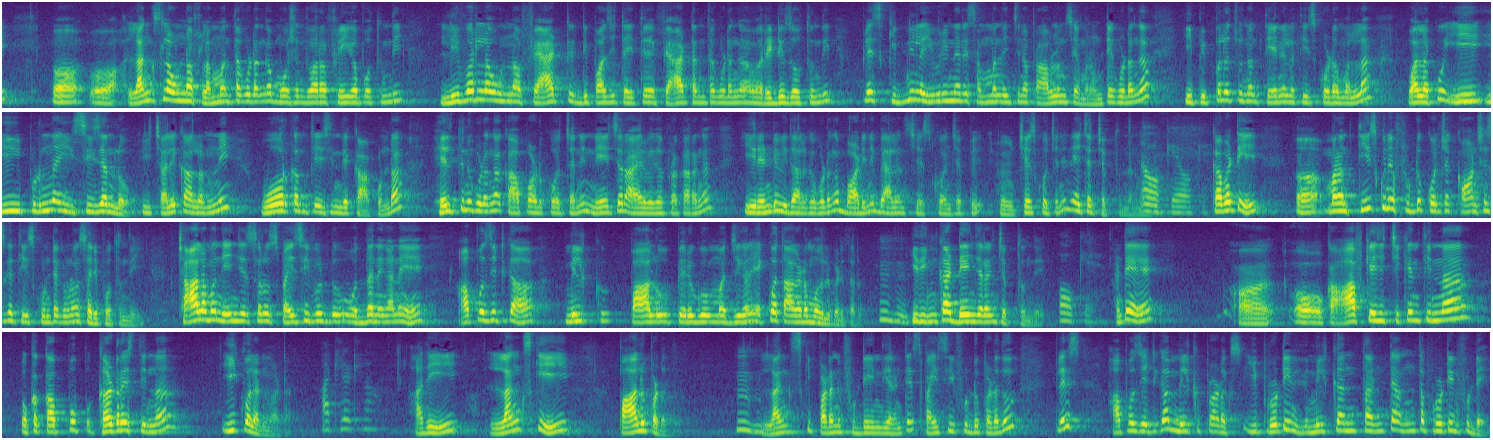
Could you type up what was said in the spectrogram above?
లంగ్స్లో ఉన్న ఫ్లమ్ అంతా కూడా మోషన్ ద్వారా ఫ్రీగా పోతుంది. లివర్లో ఉన్న ఫ్యాట్ డిపాజిట్ అయితే ఫ్యాట్ అంతా కూడా రెడ్యూస్ అవుతుంది. ప్లస్ కిడ్నీలో యూరినరీ సంబంధించిన ప్రాబ్లమ్స్ ఏమైనా ఉంటే కూడా ఈ పిప్పల చూర్ణం తేనెలు తీసుకోవడం వల్ల వాళ్ళకు ఈ ఈ ఇప్పుడున్న ఈ సీజన్లో ఈ చలికాలంని ఓవర్కమ్ చేసిందే కాకుండా హెల్త్ని కూడా కాపాడుకోవచ్చని నేచర్ ఆయుర్వేద ప్రకారంగా ఈ రెండు విధాలుగా కూడా బాడీని బ్యాలెన్స్ చేసుకో అని చెప్పి చేసుకోవచ్చని నేచర్ చెప్తుంది ఓకే ఓకే. కాబట్టి మనం తీసుకునే ఫుడ్ కొంచెం కాన్షియస్గా తీసుకుంటే కూడా సరిపోతుంది. చాలామంది ఏం చేస్తారు? స్పైసీ ఫుడ్ వద్దనగానే ఆపోజిట్గా మిల్క్ పాలు పెరుగు మజ్జిగ ఎక్కువ తాగడం మొదలు పెడతారు. ఇది ఇంకా డేంజర్ అని చెప్తుంది. ఓకే. అంటే ఒక హాఫ్ కేజీ చికెన్ తిన్నా ఒక కప్పు కర్డ్ రైస్ తిన్నా ఈక్వల్ అనమాట అది లంగ్స్కి పాలు పడదు. లంగ్స్కి పడని ఫుడ్ ఏంటి అంటే స్పైసీ ఫుడ్ పడదు. ప్లస్ ఆపోజిట్గా మిల్క్ ప్రోడక్ట్స్. ఈ ప్రోటీన్ మిల్క్ అంతా అంటే అంత ప్రోటీన్ ఫుడ్డే.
